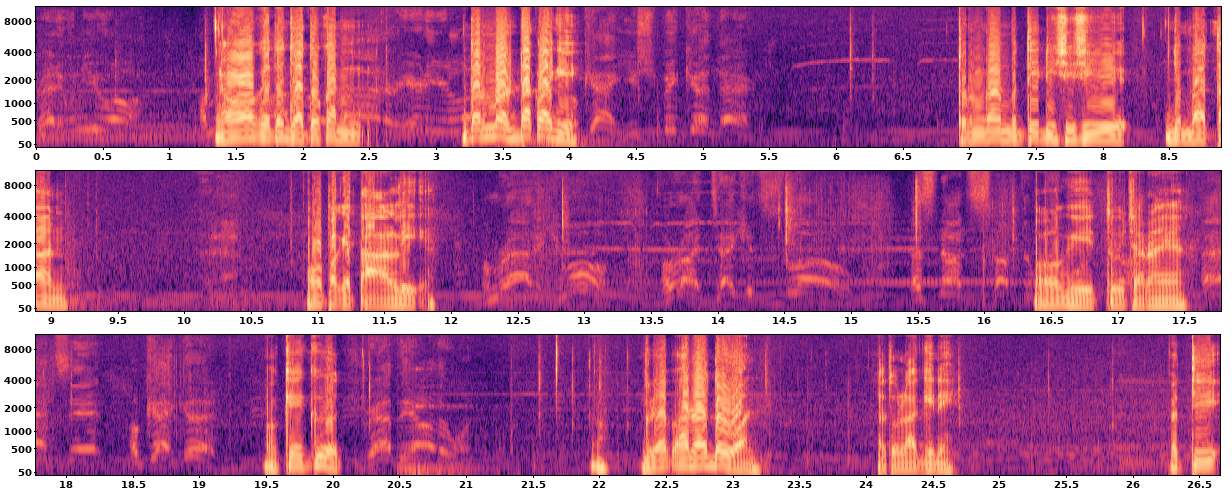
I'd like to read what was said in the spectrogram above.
Ready when you are. Oh kita jatuhkan. Ntar meledak lagi. Turunkan peti di sisi jembatan. Oh pakai tali. Oh gitu caranya. It. Okay, good. Oke. Grab. Grab another one. Satu lagi nih. Peti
